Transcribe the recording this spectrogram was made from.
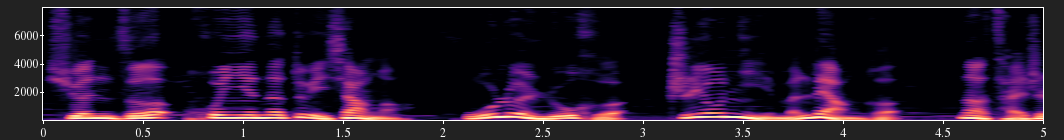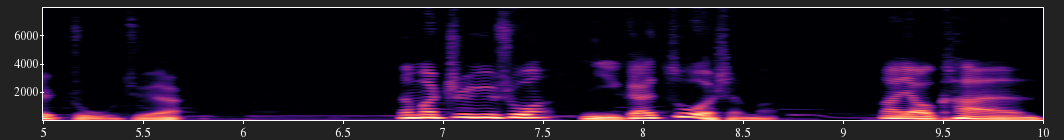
选择婚姻的对象啊，无论如何，只有你们两个那才是主角。那么至于说你该做什么，那要看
